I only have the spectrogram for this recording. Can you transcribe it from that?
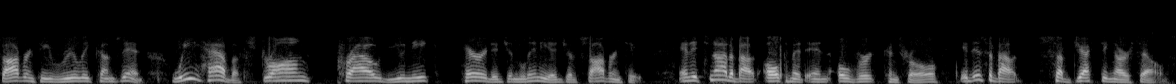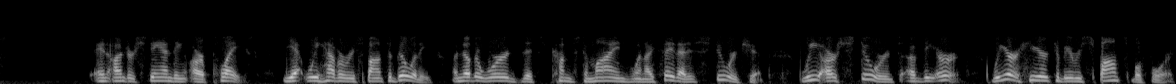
sovereignty really comes in. We have a strong, proud, unique heritage and lineage of sovereignty. And it's not about ultimate and overt control, it is about subjecting ourselves and understanding our place. Yet we have a responsibility. Another word that comes to mind when I say that is stewardship. We are stewards of the earth. We are here to be responsible for it.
